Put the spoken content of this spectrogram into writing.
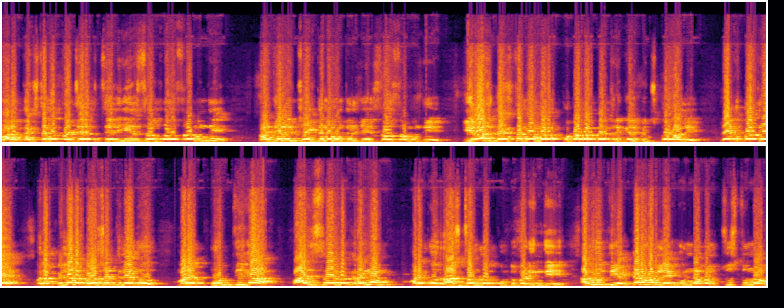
మనం ఖచ్చితంగా ప్రజలకు తెలియజేసిన అవసరం ఉంది. ప్రజలు చైతన్యవంతులు చేసిన అవసరం ఉంది. ఈ రోజు ఖచ్చితంగా మన కుటుంబ అభ్యర్థులు గెలిపించుకోవాలి. లేకపోతే మన పిల్లల భవిష్యత్తు లేదు. మన పూర్తిగా పారిశ్రామిక రంగం మనకు రాష్ట్రంలో కుంటుపడింది. అభివృద్ధి ఎక్కడ కూడా లేకుండా మనం చూస్తున్నాం.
